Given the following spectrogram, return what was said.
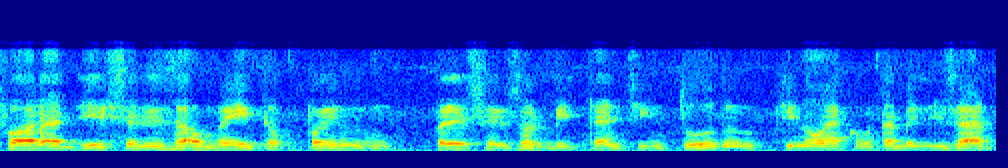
fora disso eles aumentam, põem um preço exorbitante em tudo que não é contabilizado.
